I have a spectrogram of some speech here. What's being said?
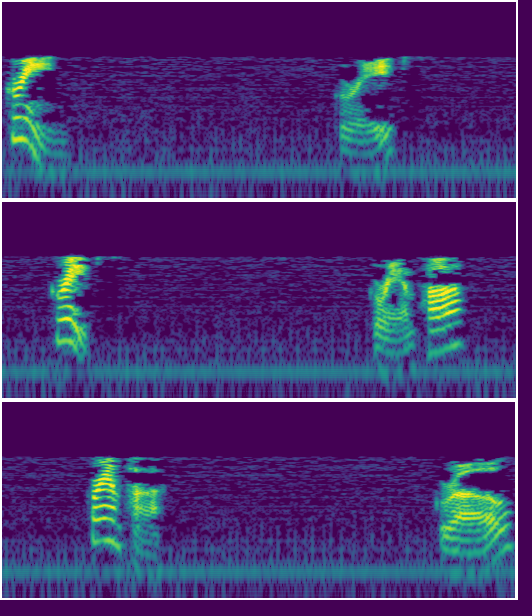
Green. Grapes. Grapes. Grandpa. Grandpa. Grow.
